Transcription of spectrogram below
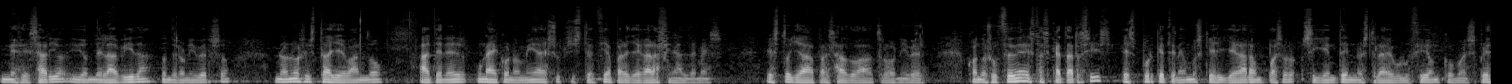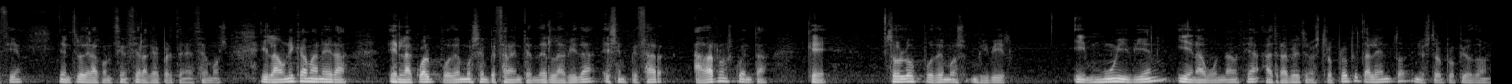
necesario y donde la vida, donde el universo, no nos está llevando a tener una economía de subsistencia para llegar a final de mes. Esto ya ha pasado a otro nivel. Cuando suceden estas catarsis es porque tenemos que llegar a un paso siguiente en nuestra evolución como especie dentro de la conciencia a la que pertenecemos. Y la única manera en la cual podemos empezar a entender la vida es empezar a darnos cuenta que solo podemos vivir y muy bien y en abundancia a través de nuestro propio talento y nuestro propio don.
